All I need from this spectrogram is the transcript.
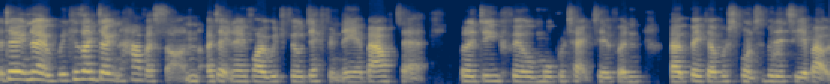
i don't know because i don't have a son i don't know if i would feel differently about it but I do feel more protective and a bigger responsibility about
